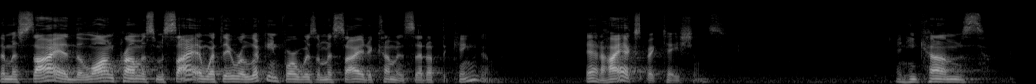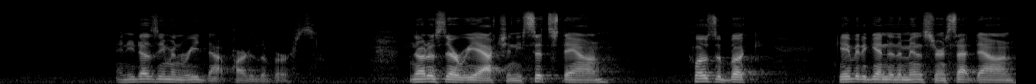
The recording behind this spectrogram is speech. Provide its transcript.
the Messiah, the long promised Messiah, what they were looking for was a Messiah to come and set up the kingdom. They had high expectations. And he comes and he doesn't even read that part of the verse. Notice their reaction. He sits down, closed the book, gave it again to the minister, and sat down.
